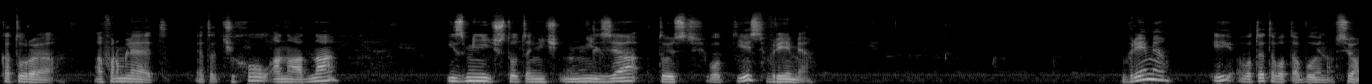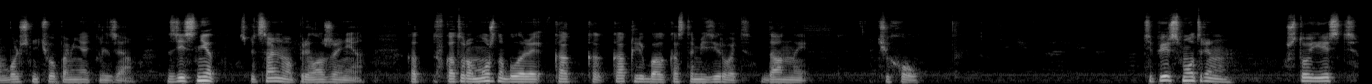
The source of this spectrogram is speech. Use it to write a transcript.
которая оформляет этот чехол, она одна. Изменить что-то нельзя. То есть, вот есть время. Время и вот это вот обоина. Все, больше ничего поменять нельзя. Здесь нет специального приложения. в котором можно было ли как, как-либо кастомизировать данный чехол. Теперь смотрим, что есть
